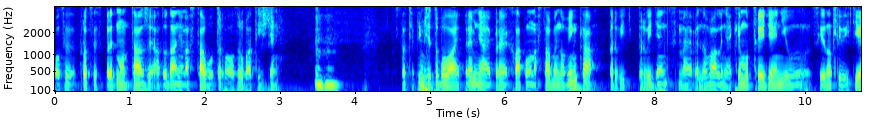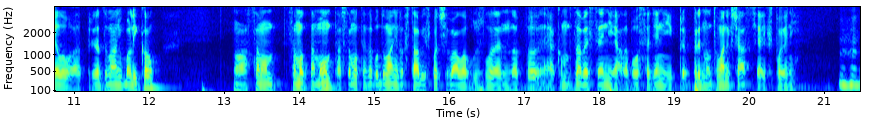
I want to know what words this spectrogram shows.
Proces, proces predmontáže a dodania na stavbu trval zhruba týždeň. Mm-hmm podstate tým, že to bolo aj pre mňa, aj pre chlapov na stavbe novinka, prvý, prvý deň sme venovali nejakému triedeniu z jednotlivých dielov a priradzovaniu balíkov. No a samotná montáž, samotné zabudovanie do stavby spočívalo už len v nejakom zavesení alebo osadení predmontovaných častí a ich spojení. Mm-hmm.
